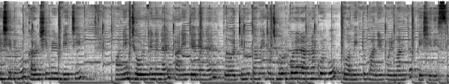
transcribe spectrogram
বেশি দিব, কারণ শিমের বিচি অনেক ঝোল টেনে নেয়, পানি টেনে নেয়। তো যেহেতু আমি এটা ঝোল করে রান্না করব, তো আমি একটু পানির পরিমাণটা বেশি দিচ্ছি।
